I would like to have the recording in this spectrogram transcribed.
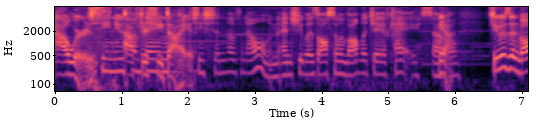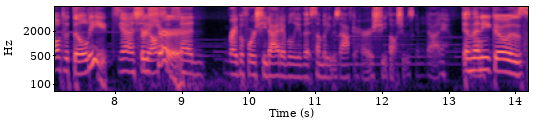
hours she knew after she died. She shouldn't have known, and she was also involved with JFK. So yeah. She was involved with the elites. yeah. She for also sure. said right before she died, I believe that somebody was after her. She thought she was going to die. and then he goes,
